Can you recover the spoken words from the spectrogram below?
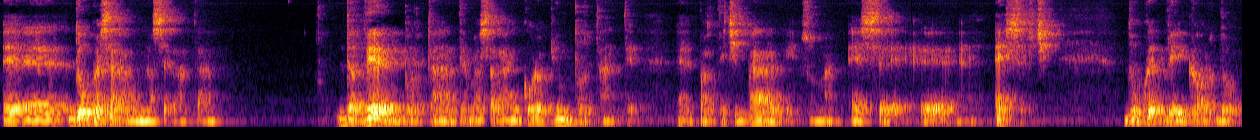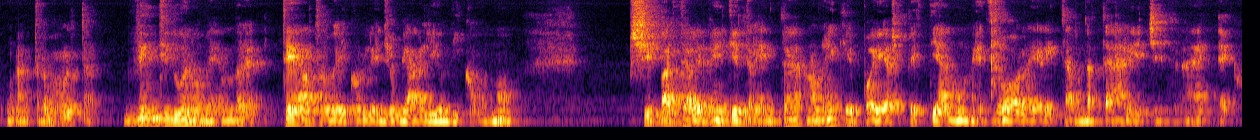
Eh, dunque sarà una serata davvero importante, ma sarà ancora più importante eh, parteciparvi, insomma, essere, eh, esserci. Dunque vi ricordo un'altra volta, 22 novembre, Teatro del Collegio Galio di Como, si parte alle 20.30, non è che poi aspettiamo mezz'ora i ritardatari, eccetera. Eh? Ecco,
